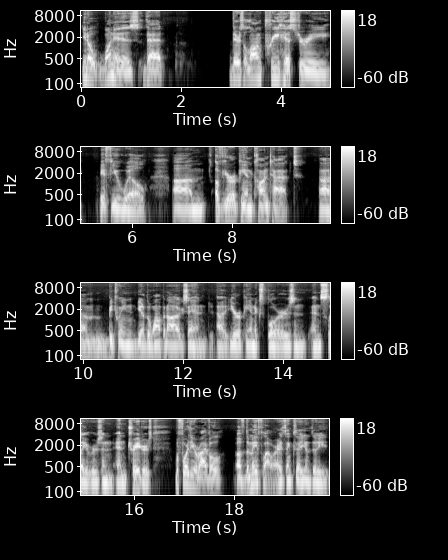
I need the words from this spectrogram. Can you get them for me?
You know, one is that there's a long prehistory, if you will, um, of European contact um, between you know the Wampanoags and uh, European explorers and and slavers and and traders before the arrival of the Mayflower. I think that you know the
